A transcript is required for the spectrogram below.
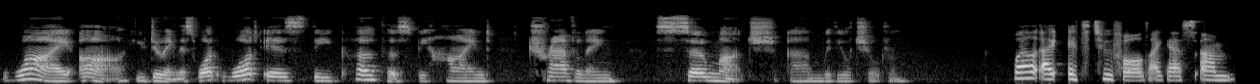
why are you doing this? What what is the purpose behind traveling so much um, with your children? Well, I, it's twofold, I guess. Um,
